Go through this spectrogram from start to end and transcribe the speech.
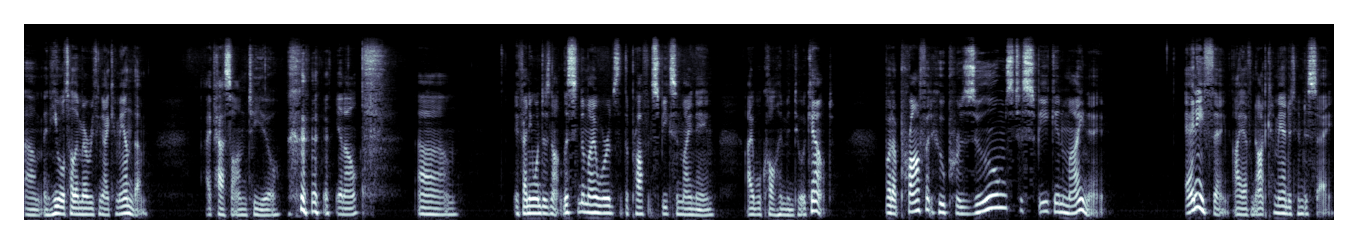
Um, and he will tell them everything I command them. I pass on to you. you know? Um, if anyone does not listen to my words that the prophet speaks in my name, I will call him into account. But a prophet who presumes to speak in my name, anything I have not commanded him to say,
